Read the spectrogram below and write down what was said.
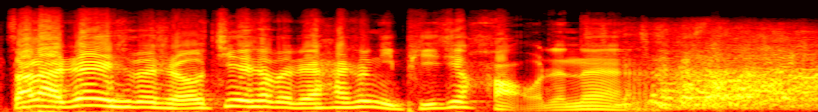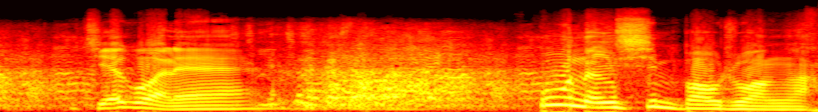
咱俩认识的时候介绍的人还说你脾气好着呢，结果嘞，不能信包装啊。”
